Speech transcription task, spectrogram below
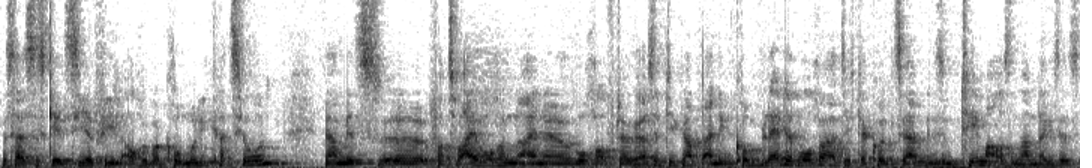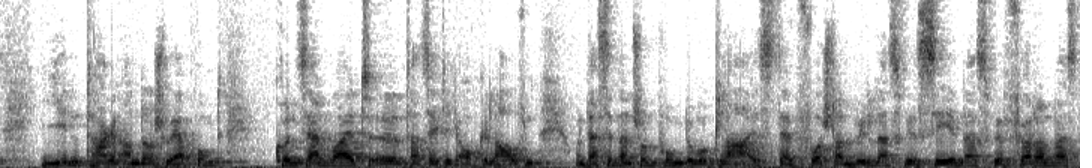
Das heißt, es geht sehr viel auch über Kommunikation. Wir haben jetzt äh, vor zwei Wochen eine Woche auf Diversity gehabt. Eine komplette Woche hat sich der Konzern mit diesem Thema auseinandergesetzt. Jeden Tag ein anderer Schwerpunkt konzernweit äh, tatsächlich auch gelaufen. Und das sind dann schon Punkte, wo klar ist, der Vorstand will das, wir sehen das, wir fördern das.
